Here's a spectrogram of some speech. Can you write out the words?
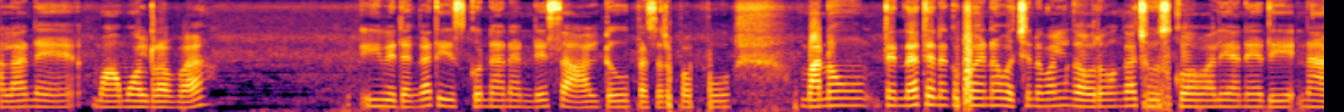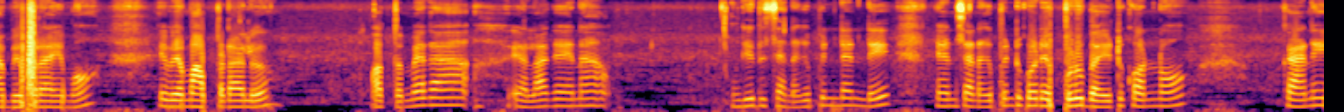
అలానే మామూలు రవ్వ. ఈ విధంగా తీసుకున్నానండి. సాల్ట్ పెసరపప్పు. మనం తిన్నా తినకపోయినా వచ్చిన వాళ్ళని గౌరవంగా చూసుకోవాలి అనేది నా అభిప్రాయము. ఇవేమో అప్పడాలు. మొత్తం మీద ఎలాగైనా ఇది శనగపిండి అండి నేను శనగపిండి కూడా ఎప్పుడు బయట కొన్నాను కానీ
